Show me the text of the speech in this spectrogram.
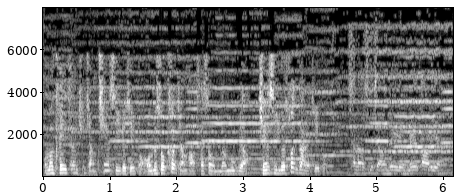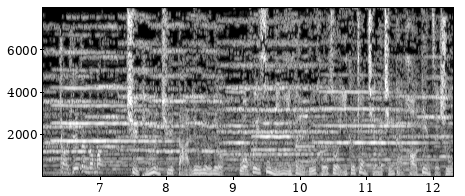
我们可以这样去讲，钱是一个结果。我们说课讲好才是我们的目标，钱是一个顺带的结果。陈老师讲的这个有没有道理啊？想学更多吗？去评论区打六六六，我会送您一份如何做一个赚钱的情感号电子书，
